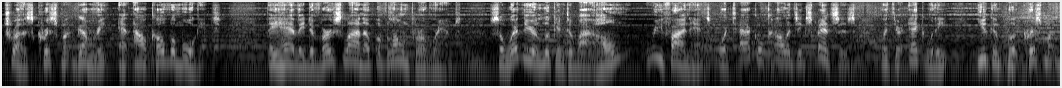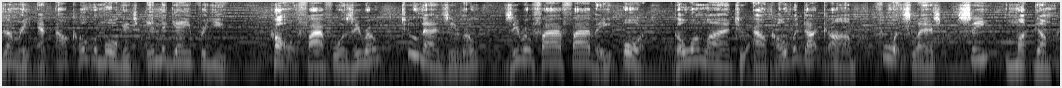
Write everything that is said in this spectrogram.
trust Chris Montgomery at Alcova Mortgage. They have a diverse lineup of loan programs. So whether you're looking to buy a home, refinance, or tackle college expenses with your equity, you can put Chris Montgomery at Alcova Mortgage in the game for you. Call 540-290-0558 or go online to alcova.com forward slash C Montgomery.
